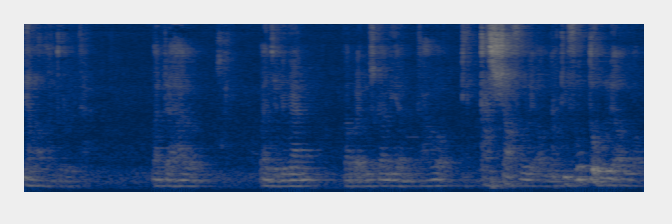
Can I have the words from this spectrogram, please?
Yang Allah turunkan. Padahal panjenengan Bapak Ibu sekalian kalau dikasyaf oleh Allah, difutuh oleh Allah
